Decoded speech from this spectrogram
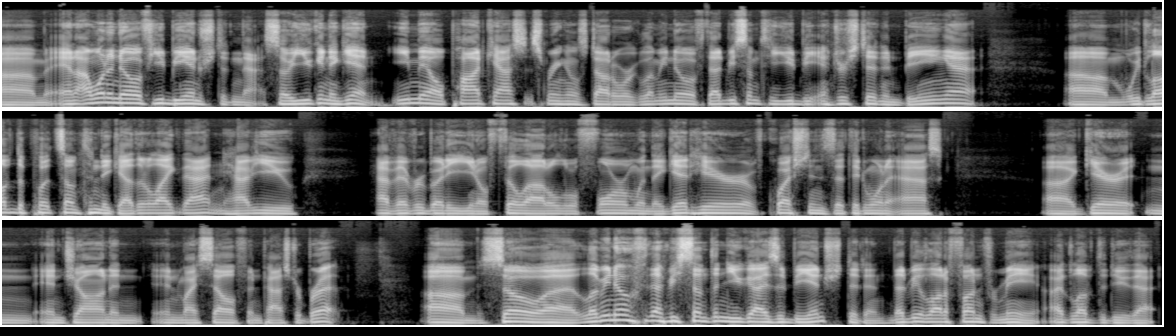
Um, and I want to know if you'd be interested in that. So you can, again, email podcast at springhills.org. Let me know if that'd be something you'd be interested in being at. Um, we'd love to put something together like that and have you have everybody, you know, fill out a little form when they get here of questions that they'd want to ask uh, Garrett and, and John and, and myself and Pastor Brett. Um, so uh, let me know if that'd be something you guys would be interested in. That'd be a lot of fun for me. I'd love to do that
